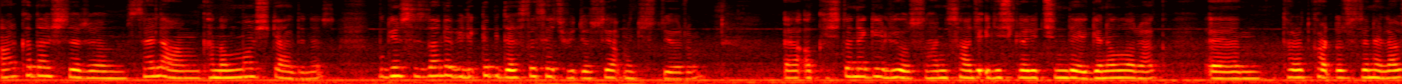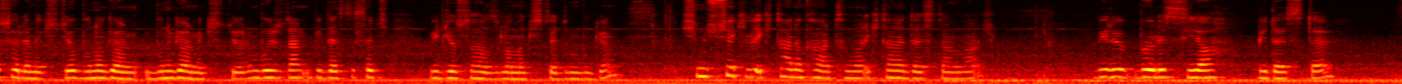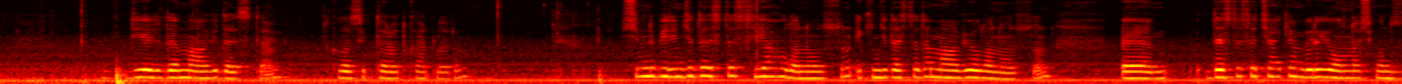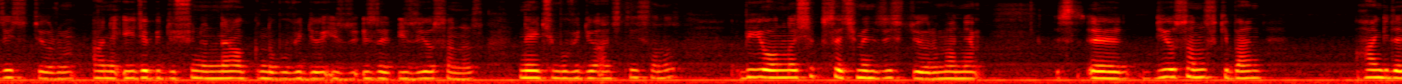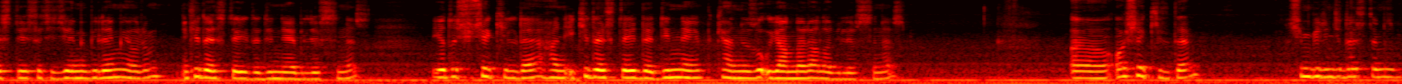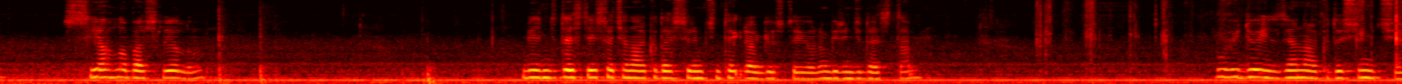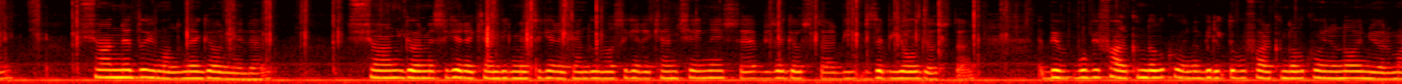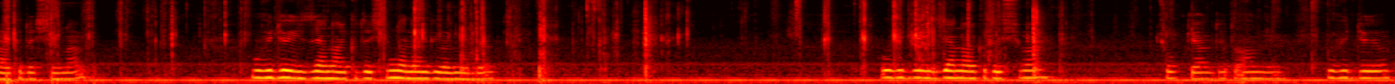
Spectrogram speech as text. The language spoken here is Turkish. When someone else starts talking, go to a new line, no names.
Arkadaşlarım selam kanalıma hoş geldiniz. Bugün sizlerle birlikte bir deste seç videosu yapmak istiyorum. Ee, akışta ne geliyorsa hani sadece ilişkiler için değil genel olarak e, tarot kartları size neler söylemek istiyor bunu gör, bunu görmek istiyorum. Bu yüzden bir deste seç videosu hazırlamak istedim bugün. Şimdi şu şekilde iki tane kartım var, iki tane destem var. Biri böyle siyah bir deste, Diğeri de mavi destem. Klasik tarot kartlarım. Şimdi birinci deste siyah olan olsun. ikinci deste de mavi olan olsun. Ee, deste seçerken böyle yoğunlaşmanızı istiyorum. Hani iyice bir düşünün ne hakkında bu videoyu iz, izle- izliyorsanız, ne için bu videoyu açtıysanız bir yoğunlaşıp seçmenizi istiyorum. Hani e, diyorsanız ki ben hangi desteği seçeceğimi bilemiyorum. İki desteği de dinleyebilirsiniz. Ya da şu şekilde hani iki desteği de dinleyip kendinize uyanları alabilirsiniz. Ee, o şekilde. Şimdi birinci destemiz siyahla başlayalım. Birinci desteği seçen arkadaşlarım için tekrar gösteriyorum. Birinci destem. Bu videoyu izleyen arkadaşım için şu an ne duymalı ne görmeli. Şu an görmesi gereken, bilmesi gereken, duyması gereken şey neyse bize göster, bize bir yol göster. Bir, bu bir farkındalık oyunu. Birlikte bu farkındalık oyununu oynuyorum arkadaşımla. Bu videoyu izleyen arkadaşım neler görmeli? Bu videoyu izleyen arkadaşıma çok geldi de almayayım. Bu videoyu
